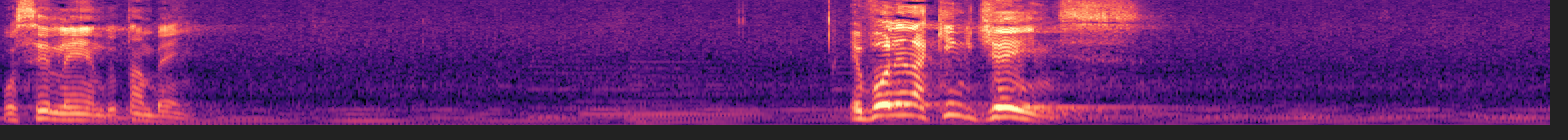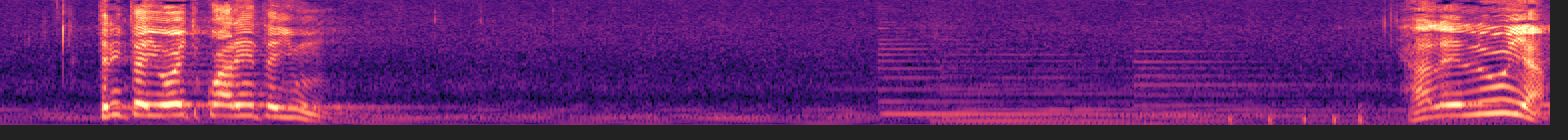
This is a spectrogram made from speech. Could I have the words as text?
você lendo também. Eu vou ler na King James. 38, 41. Aleluia.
